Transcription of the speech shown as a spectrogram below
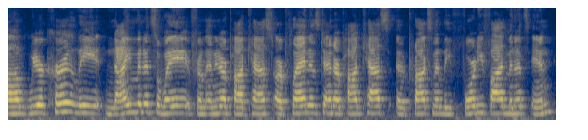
Um, we are currently nine minutes away from ending our podcast. Our plan is to end our podcast at approximately 45 minutes in.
